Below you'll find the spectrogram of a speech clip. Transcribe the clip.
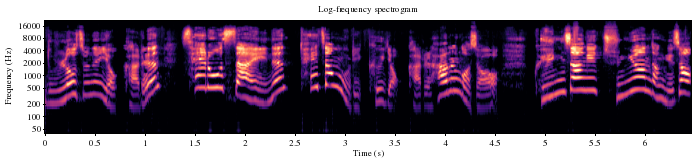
눌러주는 역할은 새로 쌓이는 퇴적물이 그 역할을 하는 거죠. 굉장히 중요한 단계죠.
